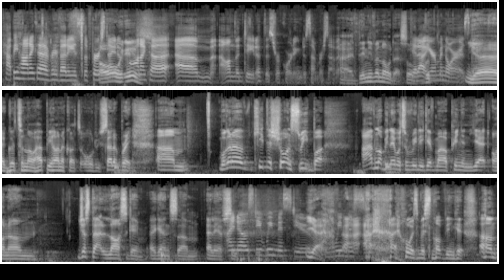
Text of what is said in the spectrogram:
Happy Hanukkah, everybody. It's the first Oh, night of. Hanukkah um, on the date of this recording, December 7th. I didn't even know that. So Get out good- your menorahs. Yeah, good to know. Happy Hanukkah to all who celebrate. Um, we're gonna keep this short and sweet, but I've not been able to really give my opinion yet on um, just that last game against um, LAFC. I know, Steve, we missed you. Yeah, We missed I. I, I always miss not being here. Um,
